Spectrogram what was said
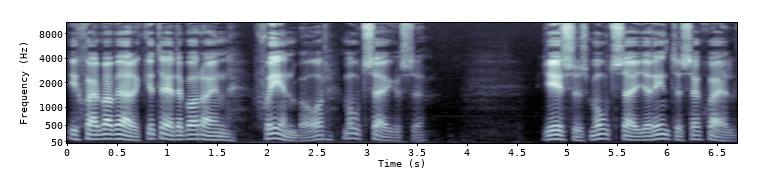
I själva verket är det bara en skenbar motsägelse. Jesus motsäger inte sig själv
